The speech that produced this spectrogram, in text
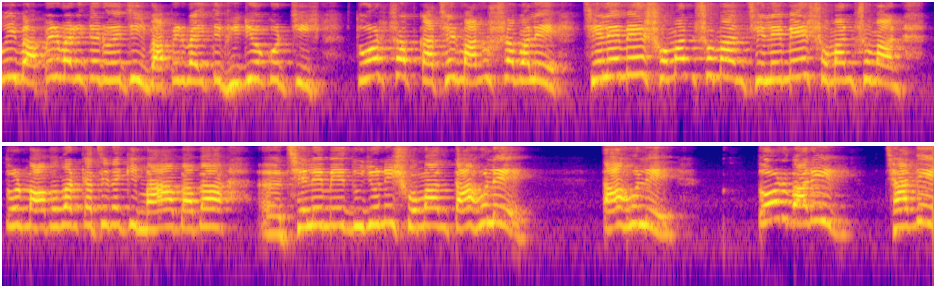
তুই বাপের বাড়িতে রয়েছিস, বাপের বাড়িতে ভিডিও করছিস। তোর সব কাছের মানুষরা বলে, ছেলে মেয়ে সমান সমান, ছেলে মেয়ে সমান সমান। তোর মা বাবার কাছে নাকি মা, বাবা ছেলে মেয়ে দুজনই সমান? তাহলে তাহলে তোর বাড়ির ছাদে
